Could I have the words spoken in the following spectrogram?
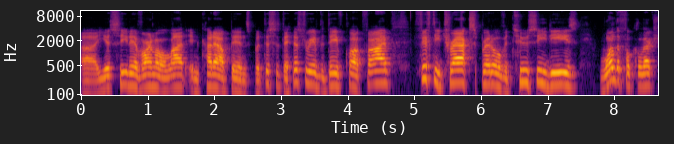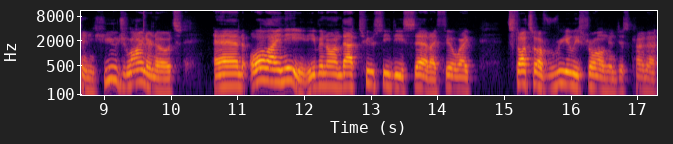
Uh, you see their vinyl a lot in cutout bins, but this is the history of the Dave Clark 5. 50 tracks spread over two CDs. Wonderful collection, huge liner notes. And all I need, even on that two CD set, I feel like it starts off really strong and just kind of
